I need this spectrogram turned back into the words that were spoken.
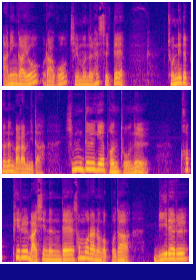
아닌가요? 라고 질문을 했을 때 존리 대표는 말합니다. 힘들게 번 돈을 커피를 마시는데 선물하는 것보다 미래를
